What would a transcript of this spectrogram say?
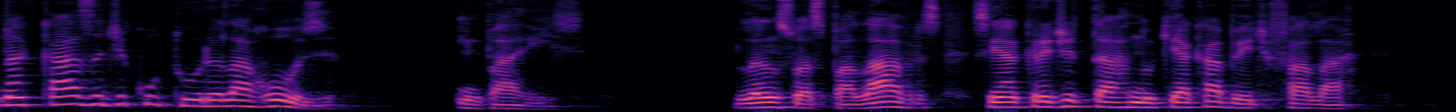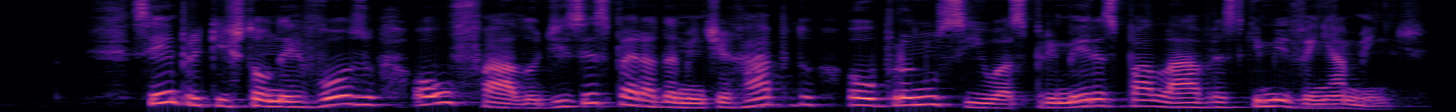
na Casa de Cultura La Rose, em Paris. Lanço as palavras sem acreditar no que acabei de falar. Sempre que estou nervoso, ou falo desesperadamente rápido ou pronuncio as primeiras palavras que me vêm à mente.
